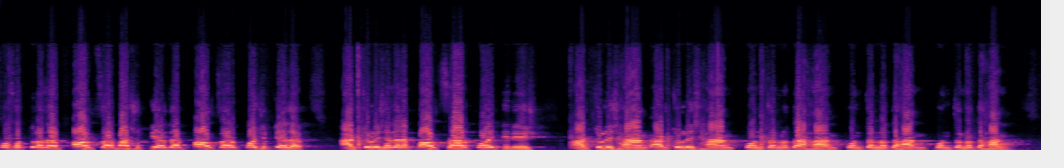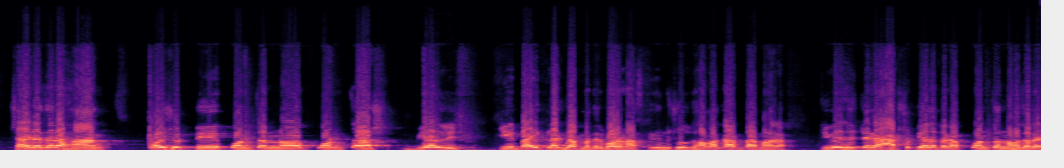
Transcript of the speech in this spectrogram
পঁচাত্তর হাজার, পালসার বাষট্টি হাজার, পালসার পঁয়ষট্টি হাজার, আটচল্লিশ হাজার, পালসার পঁয়ত্রিশ আটচল্লিশ হাং আটচল্লিশ হাং পঞ্চান্নটা হাং পঞ্চান্নটা হাং পঞ্চান্নটা হাং, ষাট হাজার হাং, পঁয়ষট্টি, পঞ্চান্ন, পঞ্চাশ, বিয়াল্লিশ। কি বাইক লাগবে আপনাদের বলেন? আজকে কিন্তু শুধু ধামাকা ধামাকা টিভিএস টাকা আটষট্টি হাজার টাকা, পঞ্চান্ন হাজারে।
